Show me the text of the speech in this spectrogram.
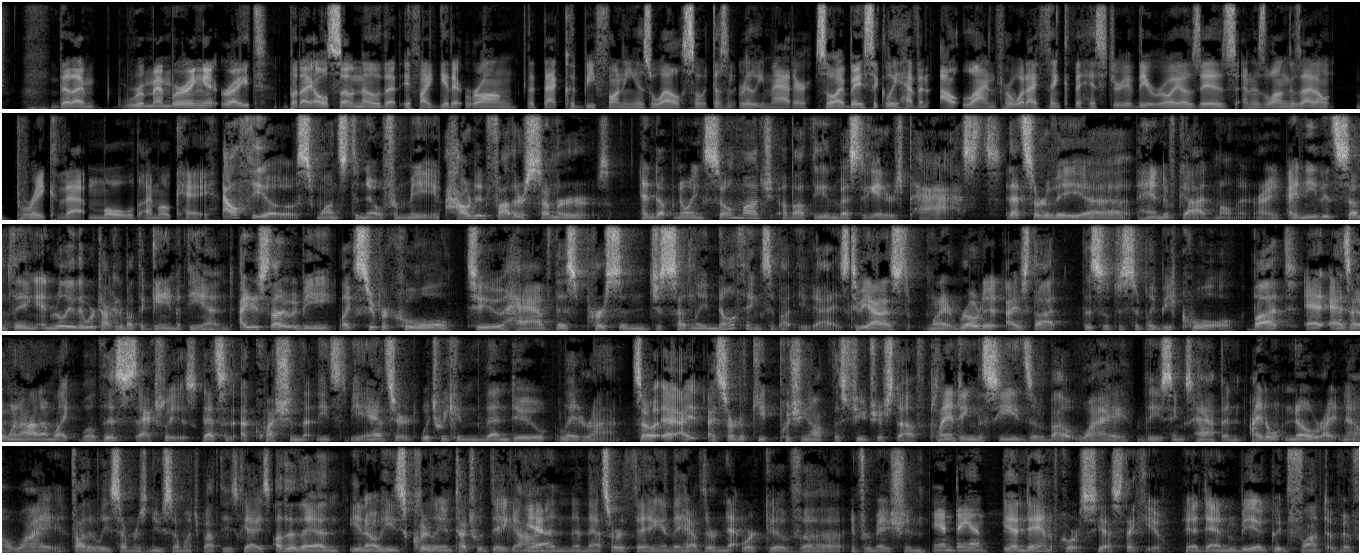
that I'm remembering it right, but I also know that if I get it wrong, that that could be funny as well, so it doesn't really matter. So I basically have an outline for what I think the history of the Arroyos is, and as long as I don't break that mold, I'm okay. Altheos wants to know from me how did Father Summers end up knowing so much about the investigator's past? That's sort of a uh, hand of God moment, right? I needed something, and really, that we're talking about the game at the end. I just thought it would be like super cool to have this person just suddenly know things about you guys. To be honest, when I wrote it, I just thought, this will just simply be cool. But a- as I went on, I'm like, well, this actually is that's a, question that needs to be answered, which we can then do later on. So I, I sort of keep pushing off this future stuff, planting the seeds about why these things happen. I don't know right now why Father Lee Summers knew so much about these guys, other than you know he's clearly in touch with Dagon Yeah. and, and that sort of thing, and they have their network of uh, information. And Dan. Yeah, and Dan, of course. Yes, thank you. Yeah, Dan would be a good font of information,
